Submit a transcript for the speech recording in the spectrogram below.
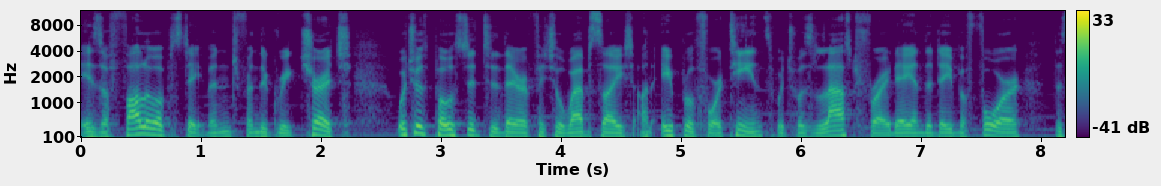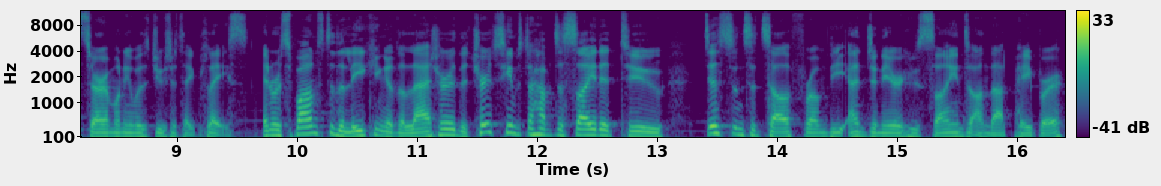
is a follow-up statement from the Greek Church, which was posted to their official website on April 14th, which was last Friday and the day before the ceremony was due to take place. In response to the leaking of the letter, the church seems to have decided to distance itself from the engineer who signed on that paper,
